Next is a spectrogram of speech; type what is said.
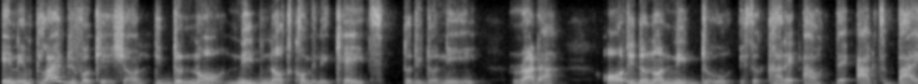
In implied revocation, the donor need not communicate to the donee. Rather, all the donor need do is to carry out the act by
